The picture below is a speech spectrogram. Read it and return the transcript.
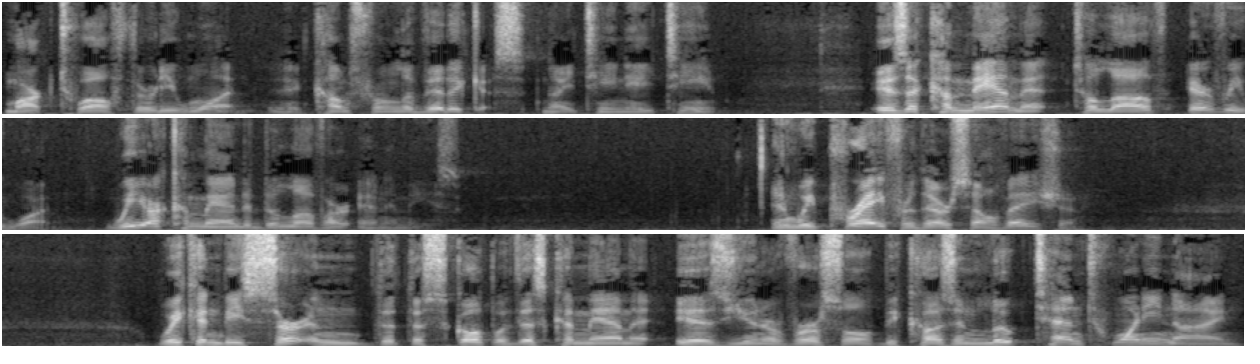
Mark 12:31. And it comes from Leviticus 19:18. It is a commandment to love everyone. We are commanded to love our enemies. And we pray for their salvation. We can be certain that the scope of this commandment is universal because in Luke 10 29,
